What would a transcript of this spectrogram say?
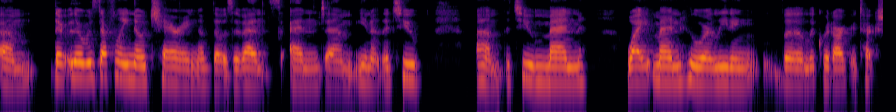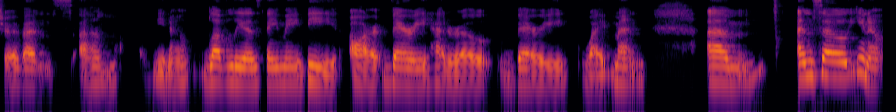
um, there, there was definitely no chairing of those events and um, you know the two um, the two men white men who are leading the liquid architecture events um, you know, lovely as they may be, are very hetero, very white men. Um, and so, you know,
